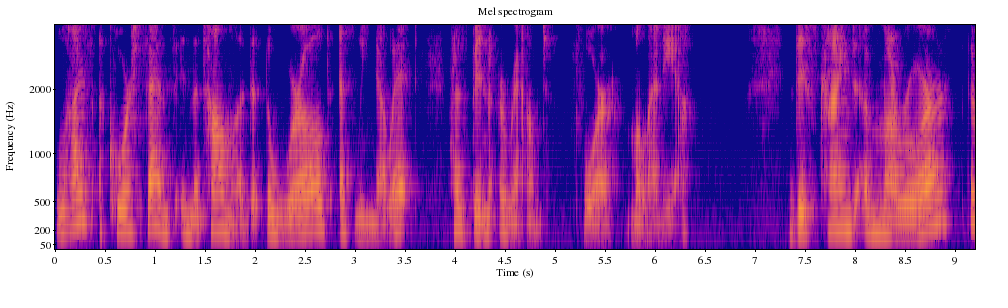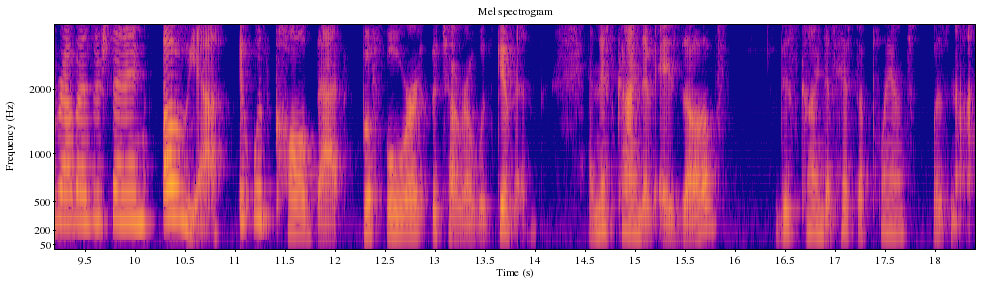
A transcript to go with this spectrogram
lies a core sense in the Talmud that the world as we know it has been around for millennia this kind of maror, the rabbis are saying, oh yeah, it was called that before the Torah was given. And this kind of azov, this kind of hyssop plant, was not.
